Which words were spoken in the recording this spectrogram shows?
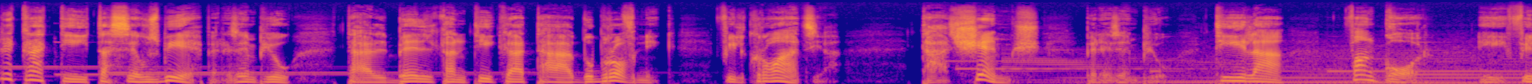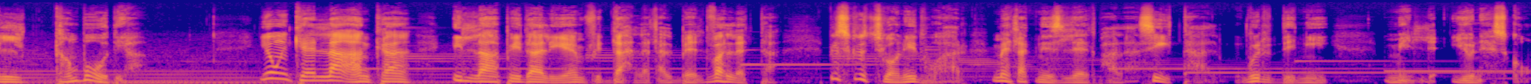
ritratti ta' sew sbieħ, pereżempju tal-belt antika ta' Dubrovnik fil-Kroazja, ta' xemx, per eżempju, tiela f'Angkor fil-Kambodja, jew inkella anke il-lapida li hemm fid-daħla tal-Belt Valletta b'deskrizzjoni dwar meta tniżżlet bħala Sit tal-Wirt Dinji mill-UNESCO.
